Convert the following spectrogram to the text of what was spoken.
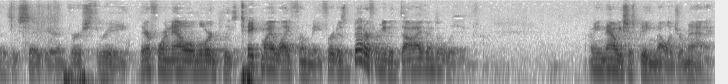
what does he say here in verse 3? Therefore, now, O Lord, please take my life from me, for it is better for me to die than to live. I mean, now he's just being melodramatic.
